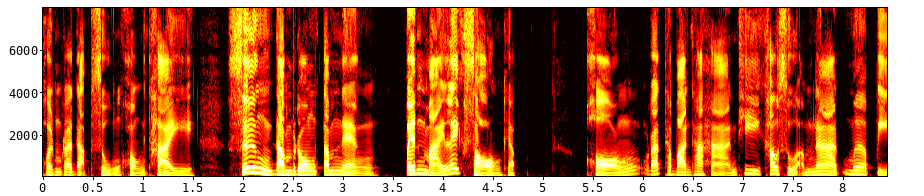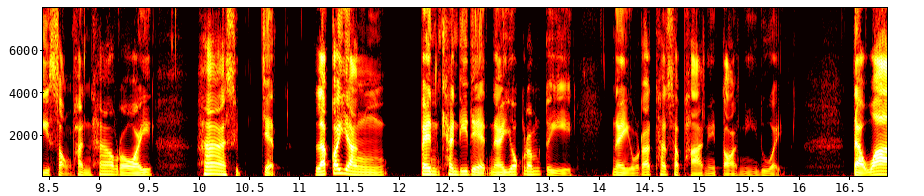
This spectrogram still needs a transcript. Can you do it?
พลระดับสูงของไทย ซึ่งดำรงตำแหน่งเป็นหมายเลขสองครับ ของรัฐบาลทหารที่เข้าสู่อำนาจเมื่อปี 2557 แล้วก็ยังเป็นแคนดิเดตนายกรัฐมนตรีในรัฐสภาในตอนนี้ด้วย แต่ว่า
